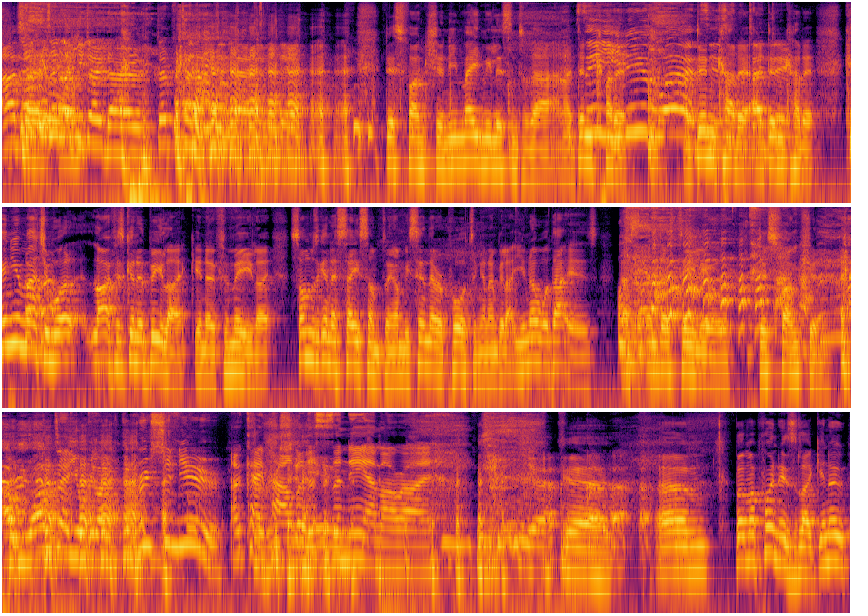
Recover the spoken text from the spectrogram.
Uh, don't pretend like you don't know. Don't pretend like you didn't know dysfunction. He made me listen to that, and I didn't See, cut you it. knew the words. I didn't You're cut it. just I didn't cut it. Can you imagine what life is going to be like? You know, for me, like someone's going to say something, I'll be sitting there reporting, and I'll be like, you know what that is? That's endothelial dysfunction. And one day you'll be like, the Russian you. Okay, pal, but this is a knee MRI. Yeah. yeah. Um, but my point is, like, you know,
